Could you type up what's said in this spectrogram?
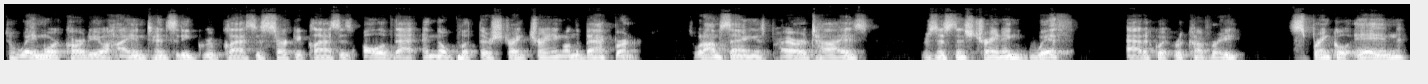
to way more cardio, high intensity group classes, circuit classes, all of that, and they'll put their strength training on the back burner. So, what I'm saying is prioritize resistance training with adequate recovery, sprinkle in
